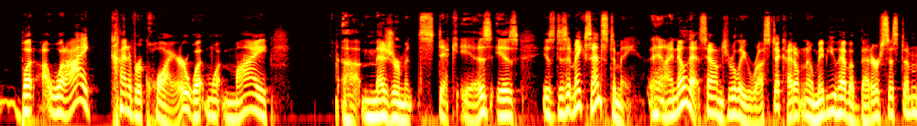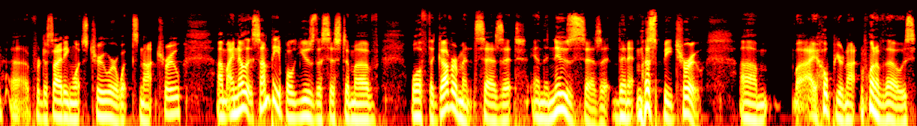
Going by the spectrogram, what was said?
but what I kind of require, what what my uh, measurement stick is is is does it make sense to me? And i know that sounds really rustic. I don't know. Maybe you have a better system uh, for deciding what's true or what's not true. Um, i know that some people use the system of well if the government says it and the news says it then it must be true. Um, i hope you're not one of those.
